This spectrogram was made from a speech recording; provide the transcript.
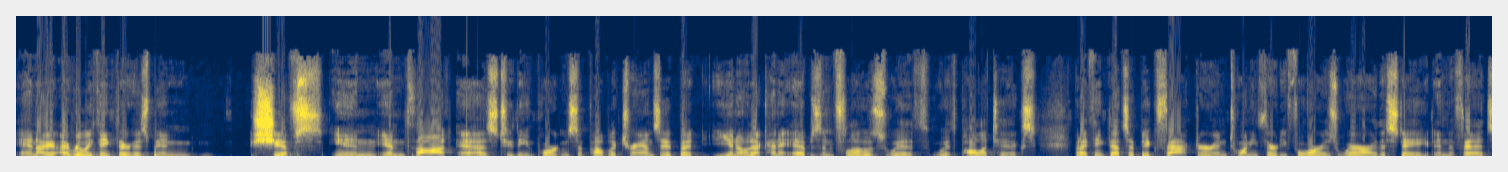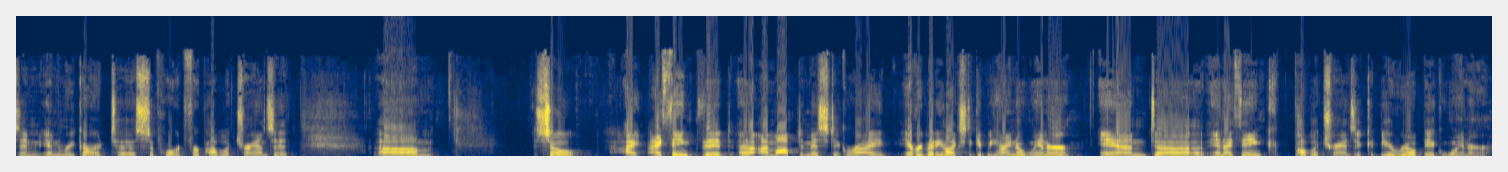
And I, I really think there has been shifts in, in thought as to the importance of public transit, but, you know, that kind of ebbs and flows with, with politics. But I think that's a big factor in 2034 is where are the state and the feds in, in regard to support for public transit. Um, so I, I think that uh, I'm optimistic, right? Everybody likes to get behind a winner, and, uh, and I think public transit could be a real big winner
